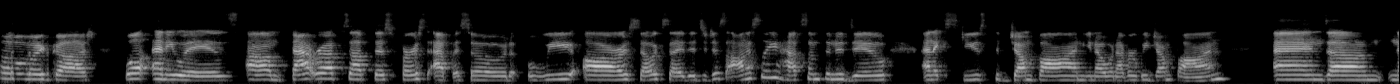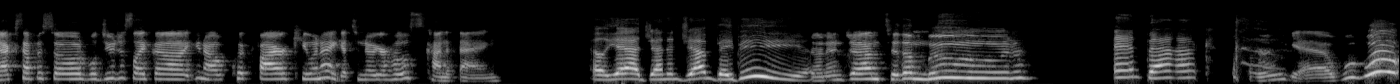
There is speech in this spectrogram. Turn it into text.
oh my gosh. Well, anyways, um, that wraps up this first episode. We are so excited to just honestly have something to do, an excuse to jump on, you know, whenever we jump on. And um, next episode, we'll do just like a, you know, quick fire Q and A, get to know your hosts kind of thing. Hell yeah, Jen and Gem, baby. Jen and Gem to the moon. And back. Oh yeah. Woo woo.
